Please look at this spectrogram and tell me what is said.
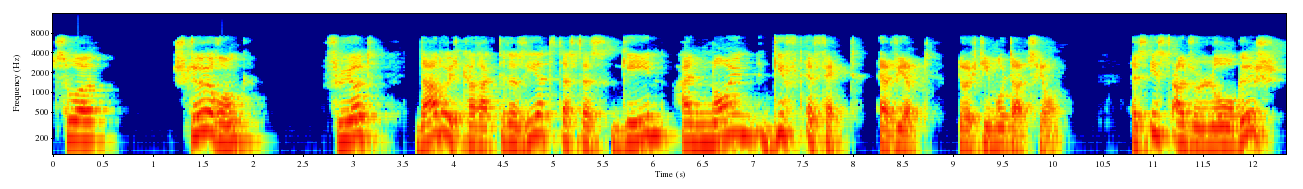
zur Störung führt, dadurch charakterisiert, dass das Gen einen neuen Gifteffekt erwirbt durch die Mutation. Es ist also logisch,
